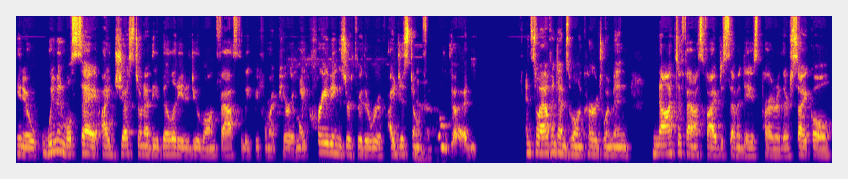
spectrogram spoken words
you know, women will say, I just don't have the ability to do long fast the week before my period. My cravings are through the roof. I just don't yeah. feel good. And so I oftentimes will encourage women not to fast five to seven days prior to their cycle.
